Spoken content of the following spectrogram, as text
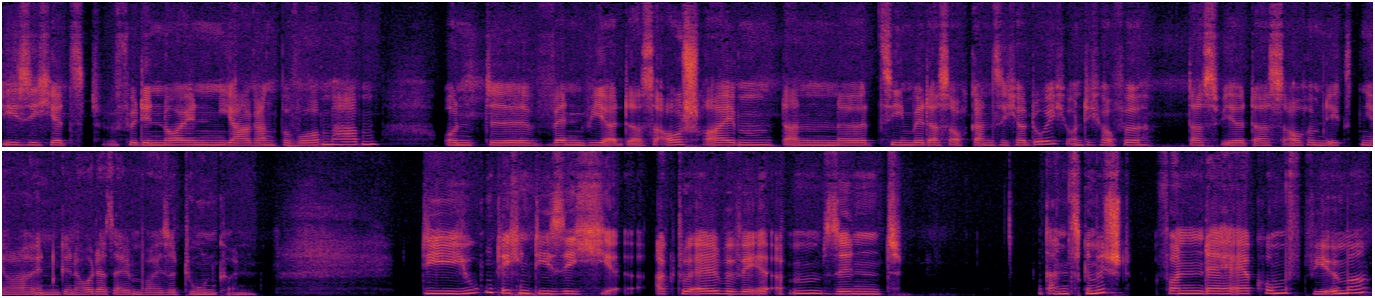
die sich jetzt für den neuen Jahrgang beworben haben. Und äh, wenn wir das ausschreiben, dann äh, ziehen wir das auch ganz sicher durch. Und ich hoffe, dass wir das auch im nächsten Jahr in genau derselben Weise tun können. Die Jugendlichen, die sich aktuell bewerben, sind ganz gemischt von der Herkunft, wie immer.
